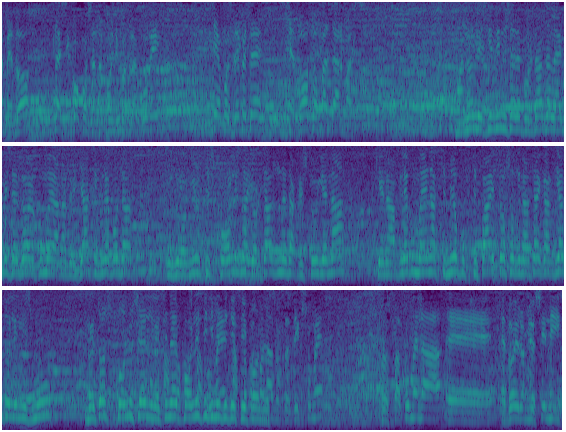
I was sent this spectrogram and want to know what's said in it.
Τραγουδάμε εδώ. Κλασικό κωνσταντοπολιτικό τραγούδι και όπως βλέπετε εδώ το μπαζάρ μας. Μανώλη, εσύ δίνεις το ρεπορτάζ, αλλά εμείς εδώ έχουμε ανατριχιάσει βλέποντας τους Ρωμίους της πόλης να γιορτάζουν τα Χριστούγεννα και να βλέπουμε ένα σημείο που χτυπάει τόσο δυνατά η καρδιά του ελληνισμού με τόσους πολλούς Έλληνες. Είναι πολύ συγκινητικές οι εικόνες. Αυτό να σας δείξουμε. Προσπαθούμε να, ε, εδώ η Ρωμιοσύνη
